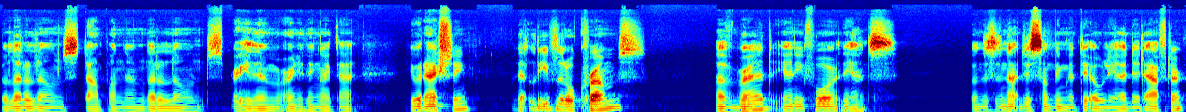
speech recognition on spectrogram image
So let alone stomp on them, let alone spray them or anything like that. He would actually leave little crumbs of bread yani for the ants. So this is not just something that the awliya did after.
